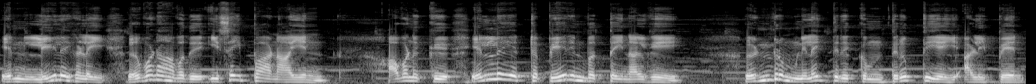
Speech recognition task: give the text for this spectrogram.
என் லீலைகளை எவனாவது இசைப்பானாயின்? அவனுக்கு எல்லையற்ற பேரின்பத்தை நல்கி என்றும் நிலைத்திருக்கும் திருப்தியை அளிப்பேன்.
